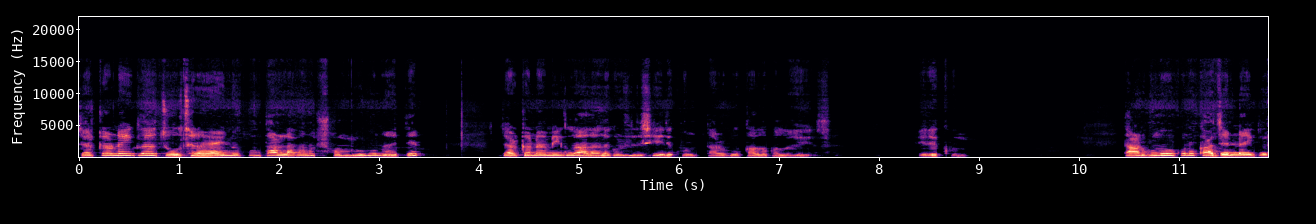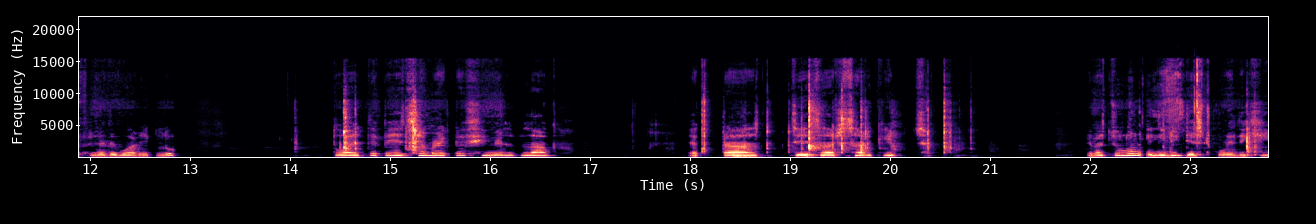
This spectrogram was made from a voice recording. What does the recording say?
যার কারণে এগুলো চলছে না। নতুন তার লাগানো সম্ভবও না এতে। যার কারণে আমি এগুলো আলাদা করে ফেলেছি। এই দেখুন, তারগুলো কালো কালো হয়ে গেছে। এই দেখুন। তারগুলো কোনো কাজের না, এগুলো ফেলে দেবো আর এগুলো। তো এতে পেয়েছি আমার একটা ফিমেল প্লাগ, একটা চেজার সার্কিট এবার চলুন এলইডি টেস্ট করে দেখি।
